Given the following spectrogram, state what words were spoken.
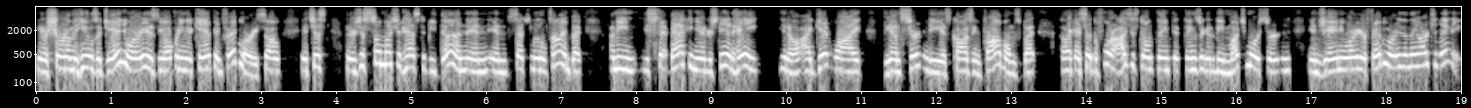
you know, short on the heels of January is the opening of camp in February. So it's just there's just so much that has to be done in in such little time. But I mean, you step back and you understand, hey, you know, I get why the uncertainty is causing problems, but like I said before, I just don't think that things are going to be much more certain in January or February than they are today.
